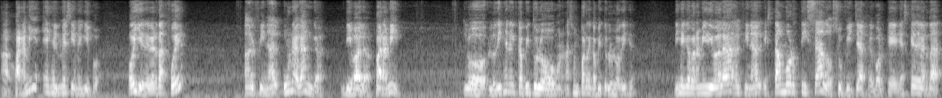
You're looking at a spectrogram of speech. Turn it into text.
Ah, para mí es el Messi de mi equipo. Oye, de verdad, fue al final una ganga Dybala, para mí. Lo, dije en el capítulo, bueno, hace un par de capítulos lo dije. Dije que para mí Dybala al final está amortizado su fichaje, porque es que de verdad,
